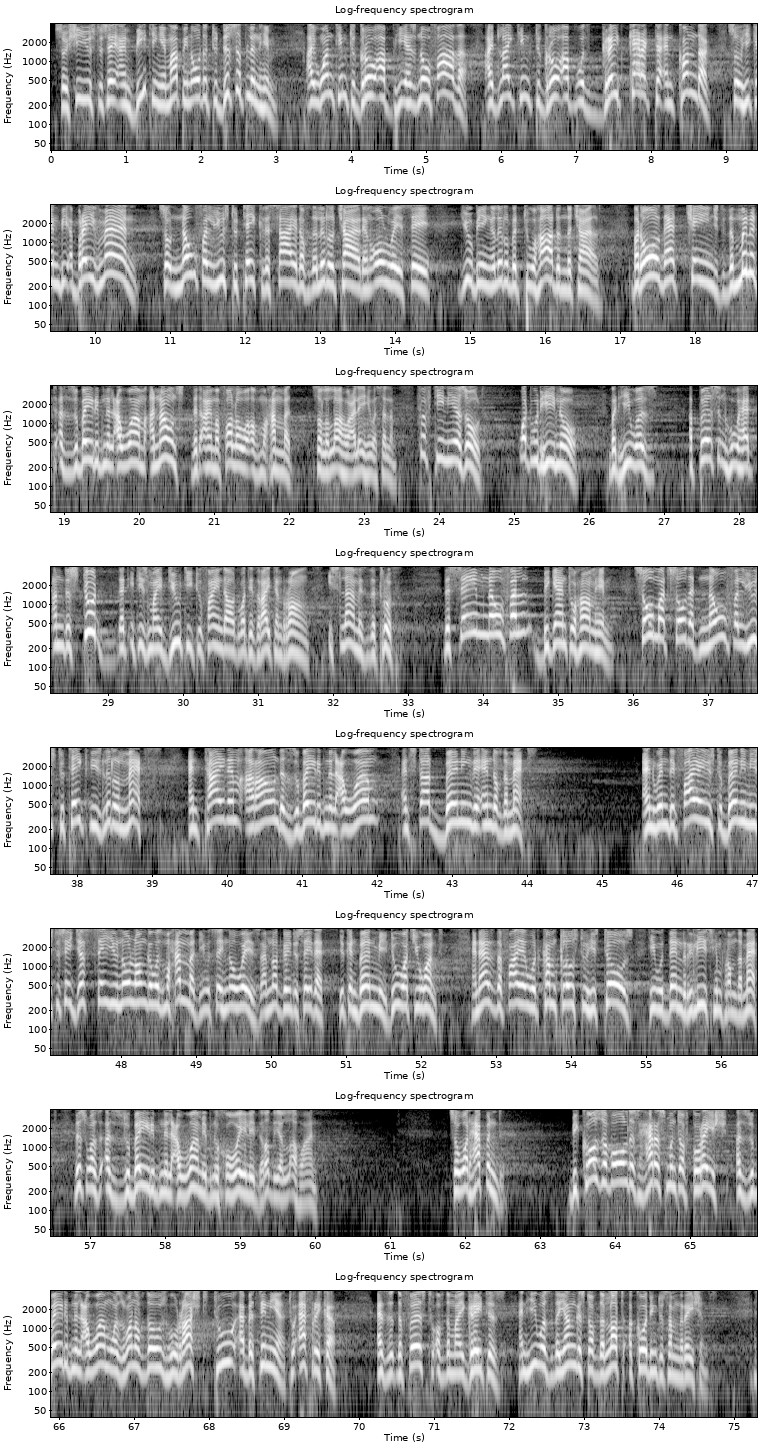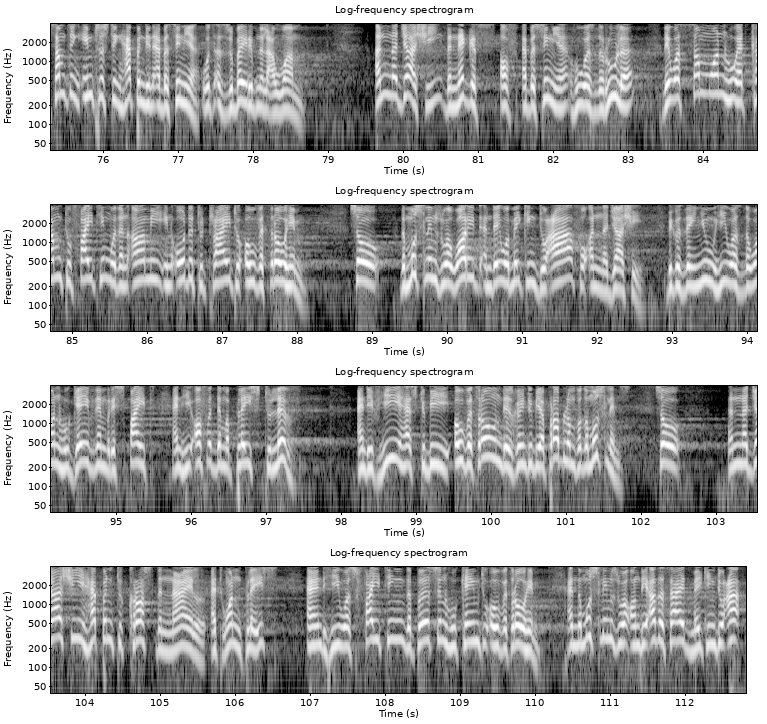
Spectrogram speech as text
So she used to say, I'm beating him up in order to discipline him. I want him to grow up. He has no father. I'd like him to grow up with great character and conduct so he can be a brave man. So Nawfal used to take the side of the little child and always say, You being a little bit too hard on the child. But all that changed the minute as Zubayr ibn al Awam announced that I'm a follower of Muhammad sallallahu alayhi wasallam. 15 years old. What would he know? But he was a person who had understood that it is my duty to find out what is right and wrong. Islam is the truth. The same Nawfal began to harm him. So much so that Nawfal used to take these little mats and tie them around Zubayr ibn al-Awwam and start burning the end of the mat. And when the fire used to burn him, he used to say, Just say you no longer with Muhammad. He would say, No ways, I'm not going to say that. You can burn me, do what you want. And as the fire would come close to his toes, he would then release him from the mat. This was Az Zubayr ibn al Awwam ibn Khuwaylid radiallahu an. So what happened? Because of all this harassment of Quraysh, Az-Zubayr ibn al-Awwam was one of those who rushed to Abyssinia, to Africa, as the first of the migrators, and he was the youngest of the lot according to some narrations. Something interesting happened in Abyssinia with Az-Zubayr ibn al-Awwam. An-Najashi, the Negus of Abyssinia, who was the ruler, there was someone who had come to fight him with an army in order to try to overthrow him. So the Muslims were worried and they were making dua for An-Najashi because they knew he was the one who gave them respite and he offered them a place to live. And if he has to be overthrown, there's going to be a problem for the Muslims. So Najashi happened to cross the Nile at one place and he was fighting the person who came to overthrow him. And the Muslims were on the other side making dua.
